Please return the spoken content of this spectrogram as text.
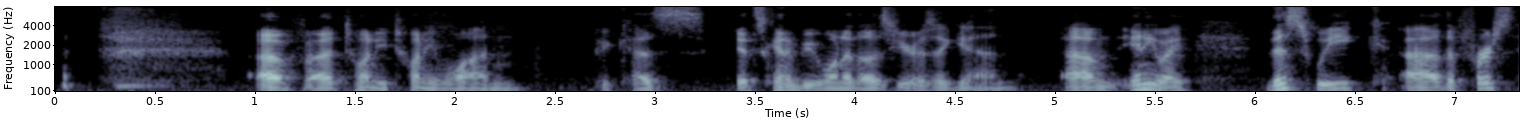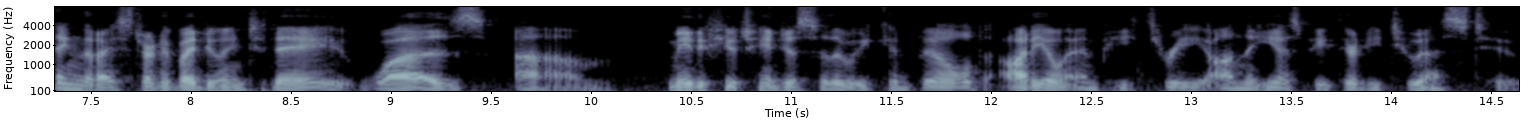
of uh, 2021 because it's going to be one of those years again. Um, anyway, this week, uh, the first thing that I started by doing today was um, made a few changes so that we could build audio MP3 on the E ESP32S2.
